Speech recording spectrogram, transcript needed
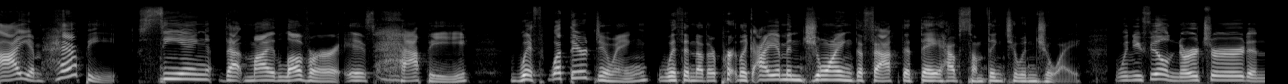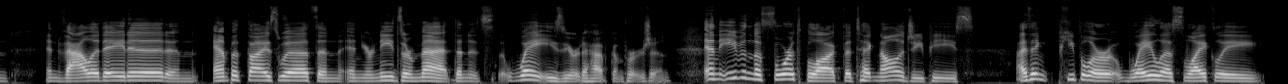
I am happy seeing that my lover is happy with what they're doing with another person. Like I am enjoying the fact that they have something to enjoy. When you feel nurtured and and validated and empathized with and and your needs are met, then it's way easier to have compersion. And even the fourth block, the technology piece, I think people are way less likely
